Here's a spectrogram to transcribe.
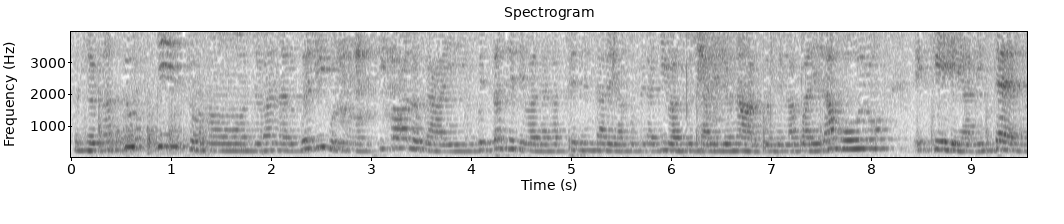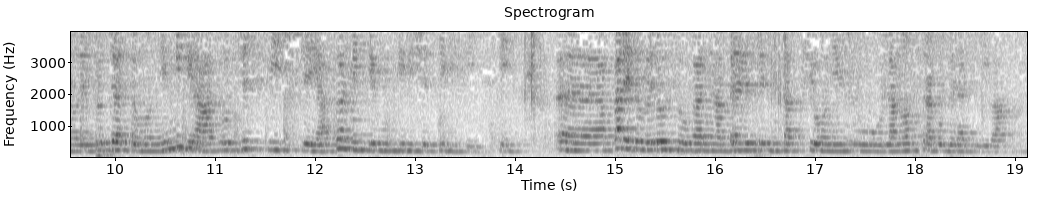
Buongiorno a tutti, sono Giovanna Rodorigo, sono psicologa e in questa sede vado a rappresentare la cooperativa sociale Leonardo per la quale lavoro e che all'interno del progetto Mondo Immigrato gestisce attualmente punti ricettivi fissi eh, appare doveroso fare una breve presentazione sulla nostra cooperativa.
